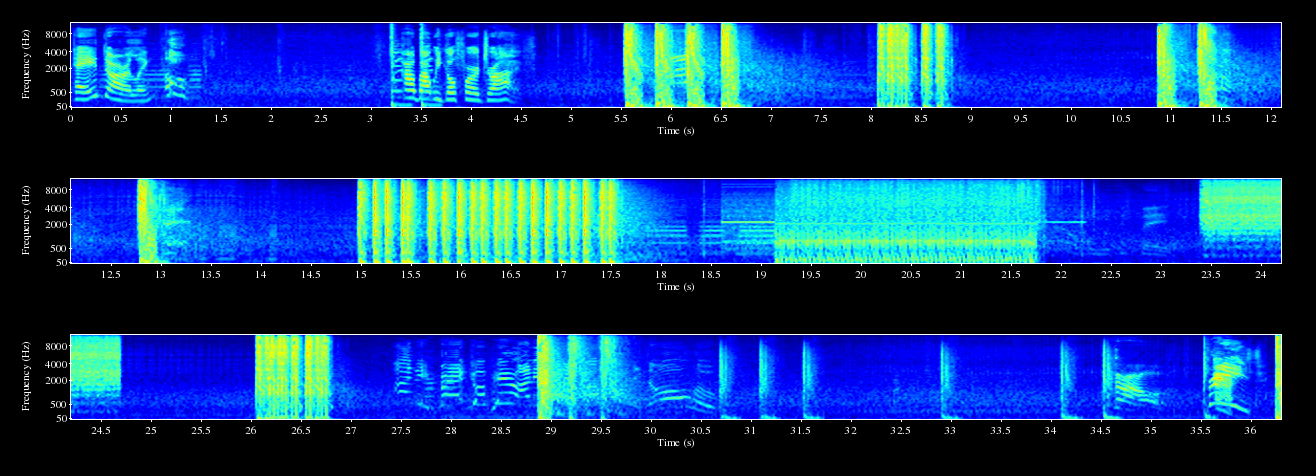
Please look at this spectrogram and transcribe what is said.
Hey, darling. Oh! How about we go for a drive? Freeze!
